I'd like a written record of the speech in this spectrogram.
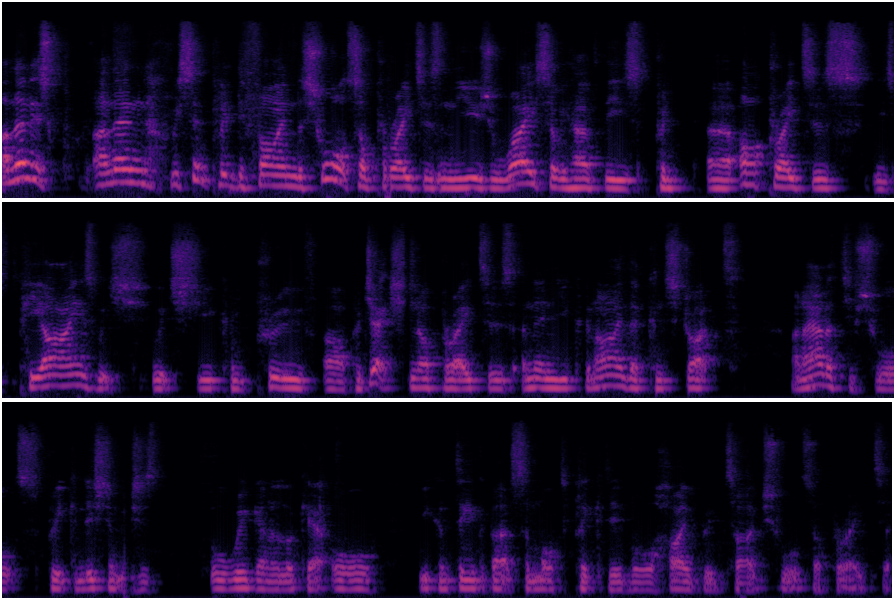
And then it's and then we simply define the Schwarz operators in the usual way. So we have these uh, operators, these PIs, which which you can prove are projection operators, and then you can either construct an additive Schwarz precondition, which is all we're going to look at, or you can think about some multiplicative or hybrid type Schwarz operator.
